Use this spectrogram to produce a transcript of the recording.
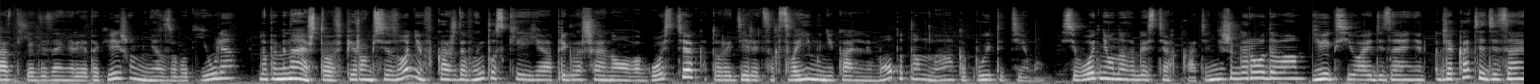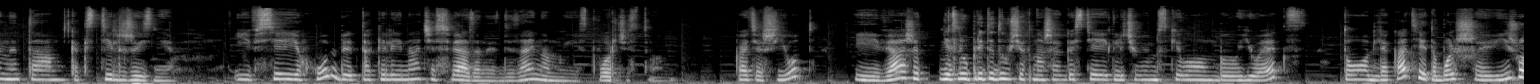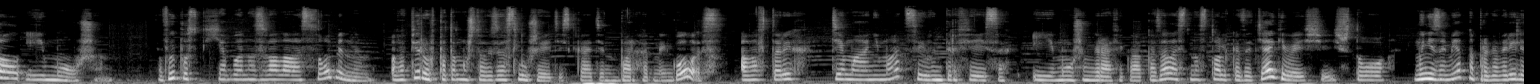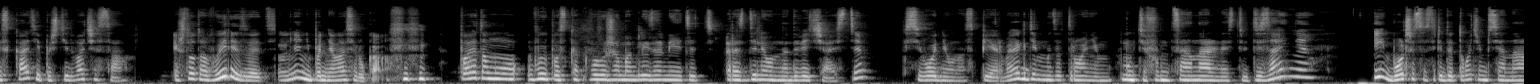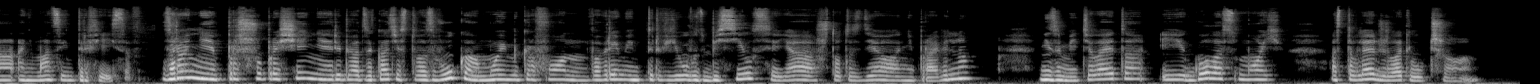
подкаст «Я дизайнер, я так вижу», меня зовут Юля. Напоминаю, что в первом сезоне в каждом выпуске я приглашаю нового гостя, который делится своим уникальным опытом на какую-то тему. Сегодня у нас в гостях Катя Нижегородова, UX UI дизайнер. Для Кати дизайн это как стиль жизни. И все ее хобби так или иначе связаны с дизайном и с творчеством. Катя шьет, и вяжет. Если у предыдущих наших гостей ключевым скиллом был UX, то для Кати это больше visual и motion. Выпуск я бы назвала особенным. Во-первых, потому что вы заслушаетесь Катин бархатный голос, а во-вторых, тема анимации в интерфейсах и motion графика оказалась настолько затягивающей, что мы незаметно проговорили с Катей почти два часа. И что-то вырезать, у меня не поднялась рука. Поэтому выпуск, как вы уже могли заметить, разделен на две части. Сегодня у нас первая, где мы затронем мультифункциональность в дизайне и больше сосредоточимся на анимации интерфейсов. Заранее прошу прощения, ребят, за качество звука. Мой микрофон во время интервью взбесился, я что-то сделала неправильно, не заметила это, и голос мой оставляет желать лучшего.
